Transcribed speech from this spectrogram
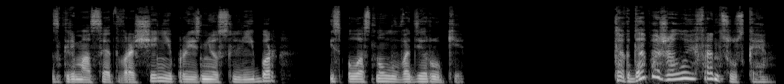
— с гримасой отвращения произнес Либор и сполоснул в воде руки. «Тогда, пожалуй, французское».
